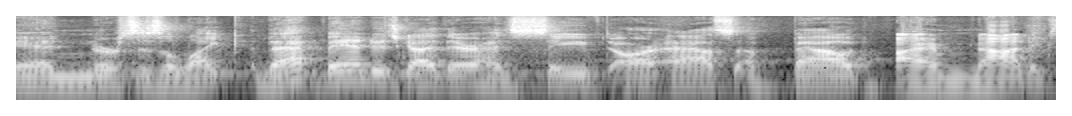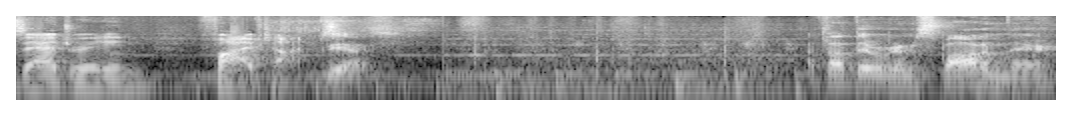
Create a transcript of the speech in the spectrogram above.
and nurses alike. That bandage guy there has saved our ass about, I'm not exaggerating, five times. Yes. I thought they were going to spot him there.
